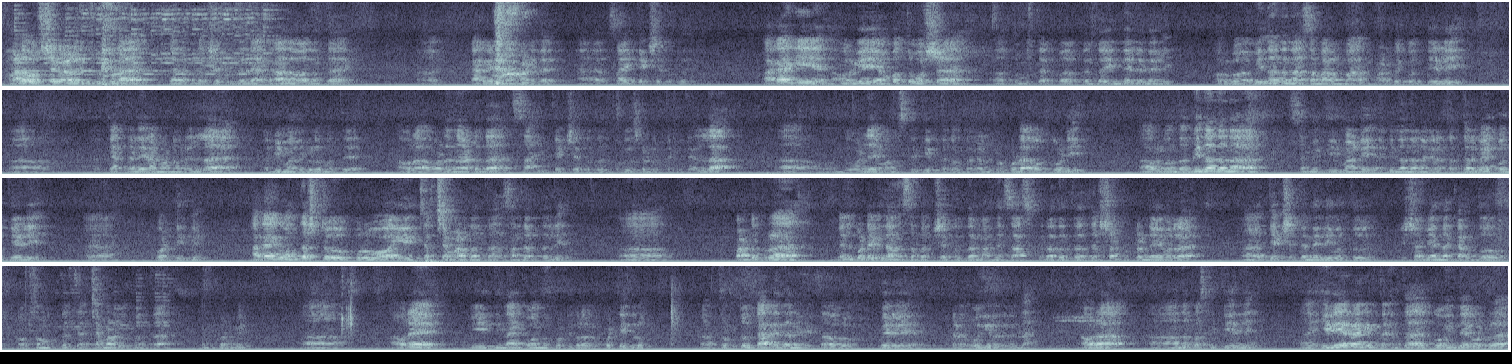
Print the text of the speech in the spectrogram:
ಬಹಳ ವರ್ಷಗಳಿಂದ ಕೂಡ ಜಾನಪದ ಕ್ಷೇತ್ರದಲ್ಲಿ ಅಗಾಧವಾದಂಥ ಕಾರ್ಯಗಳನ್ನು ಮಾಡಿದ್ದಾರೆ ಸಾಹಿತ್ಯ ಕ್ಷೇತ್ರದಲ್ಲಿ. ಹಾಗಾಗಿ ಅವರಿಗೆ ಎಂಬತ್ತು ವರ್ಷ ತುಂಬಿಸ್ತಾ ಇರ್ತಕ್ಕಂಥ ಹಿನ್ನೆಲೆಯಲ್ಲಿ ಅವ್ರಿಗೂ ಅಭಿನಂದನಾ ಸಮಾರಂಭ ಮಾಡಬೇಕು ಅಂತೇಳಿ ಕ್ಯಾತ್ನಳ್ಳಿ ರಾಮಣ್ಣವರೆಲ್ಲ ಅಭಿಮಾನಿಗಳು ಮತ್ತು ಅವರ ಒಡನಾಟದ ಸಾಹಿತ್ಯ ಕ್ಷೇತ್ರದಲ್ಲಿ ತೊಡಗಿಸ್ಕೊಂಡಿರ್ತಕ್ಕಂಥ ಎಲ್ಲ ಒಂದು ಒಳ್ಳೆಯ ಮನಸ್ಥಿತಿ ಇರ್ತಕ್ಕಂಥವರೆಲ್ಲರೂ ಕೂಡ ಒಗ್ಗೂಡಿ ಅವ್ರಿಗೊಂದು ಅಭಿನಂದನಾ ಸಮಿತಿ ಮಾಡಿ ಅಭಿನಂದನಾ ಗ್ರಂಥ ತರಬೇಕು ಅಂತೇಳಿ ಕೊಟ್ಟಿದ್ವಿ ಹಾಗಾಗಿ ಒಂದಷ್ಟು ಪೂರ್ವವಾಗಿ ಚರ್ಚೆ ಮಾಡಿದಂಥ ಸಂದರ್ಭದಲ್ಲಿ ಆ, ಪಾಂಡವಪುರ ಮೇಲುಕೋಟೆ ವಿಧಾನಸಭಾ ಕ್ಷೇತ್ರದ ಮಾನ್ಯ ಶಾಸಕರಾದಂಥ ದರ್ಶನ್ ಪುಟ್ಟಣ್ಣಯವರ ಅಧ್ಯಕ್ಷತೆ ಅಧ್ಯಕ್ಷತೆಯಲ್ಲಿ ಇವತ್ತು ಈ ಸಭೆಯನ್ನು ಕರೆದು ಅವ್ರ ಸಮ್ಮುಖದಲ್ಲಿ ಚರ್ಚೆ ಮಾಡಬೇಕು ಅಂತ ಅಂದ್ಕೊಂಡ್ವಿ. ಅವರೇ ಈ ದಿನಾಂಕವನ್ನು ಕೊಟ್ಟಿದ್ರು. ಆ, ತುರ್ತು ಕಾರ್ಯದ ನಿಮಿತ್ತ ಅವರು ಬೇರೆ ಕಡೆ ಹೋಗಿರೋದ್ರಿಂದ ಅವರ ಅನುಪಸ್ಥಿತಿಯಲ್ಲಿ ಹಿರಿಯರಾಗಿರ್ತಕ್ಕಂಥ ಗೋವಿಂದೇಗೌಡರ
